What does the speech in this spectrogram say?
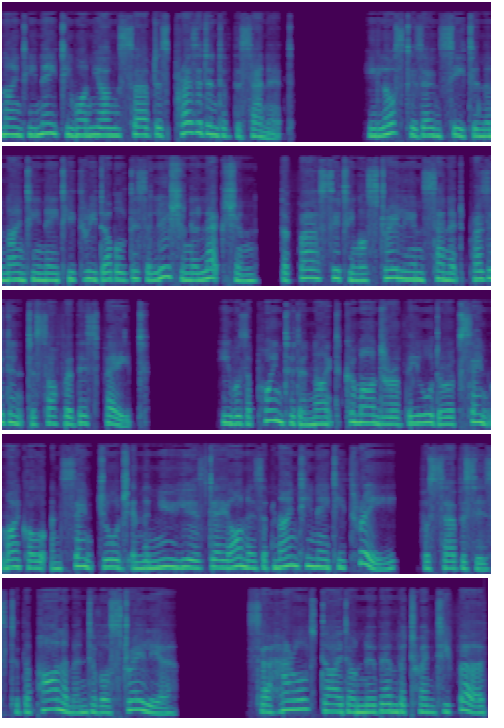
1981 Young served as President of the Senate. He lost his own seat in the 1983 double dissolution election, the first sitting Australian Senate President to suffer this fate. He was appointed a Knight Commander of the Order of St. Michael and St. George in the New Year's Day Honours of 1983, for services to the Parliament of Australia. Sir Harold died on November 21,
